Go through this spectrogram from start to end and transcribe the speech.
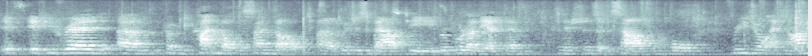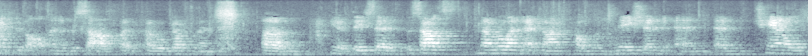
if, if, you've read um, from Cotton Belt to Sun Belt, uh, which is about the report on the economic conditions of the South and the whole regional economic development of the South by the federal government, um, you know, they said the South's number one economic problem in the nation and, and channeled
